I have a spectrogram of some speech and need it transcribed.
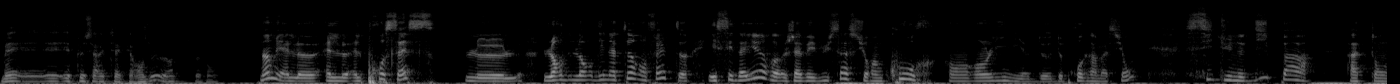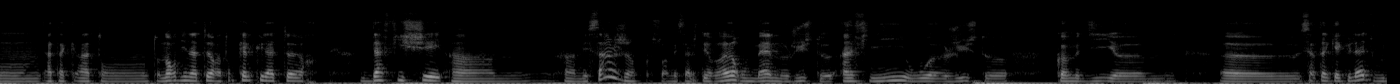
Mais elle- peut s'arrêter à 42, hein, de toute façon. Non, mais elle, elle, elle processe l'ordinateur en fait. Et c'est d'ailleurs, j'avais vu ça sur un cours en, en ligne de, de programmation. Si tu ne dis pas à ton, à ton, ton ordinateur, à ton calculateur, d'afficher un, un message, que ce soit un message d'erreur ou même juste infini ou euh, juste, euh, comme dit euh, euh, certaines calculettes, vous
